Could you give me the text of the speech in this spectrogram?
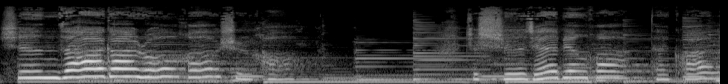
现在该如何是好？这世界变化太快了，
